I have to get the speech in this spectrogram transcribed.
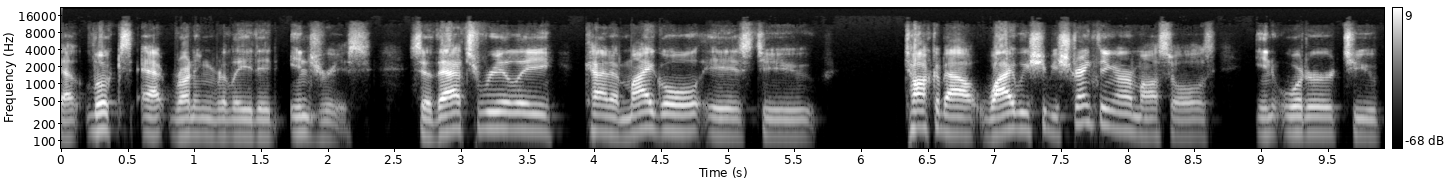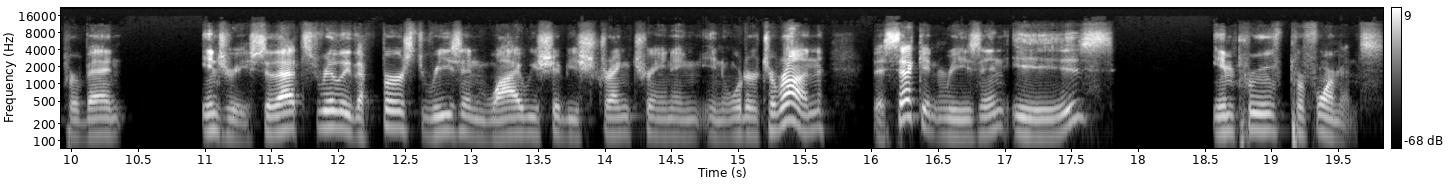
that looks at running related injuries. So that's really kind of my goal is to talk about why we should be strengthening our muscles in order to prevent injuries. So that's really the first reason why we should be strength training in order to run. The second reason is improve performance.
